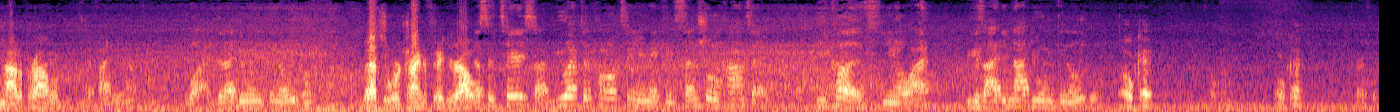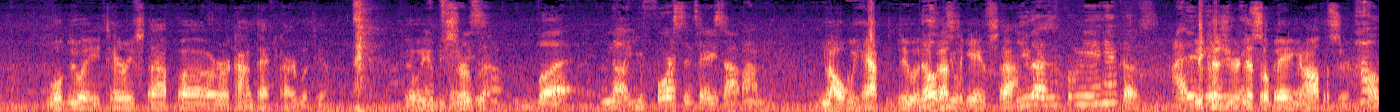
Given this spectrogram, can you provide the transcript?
Not a problem. If I do not, what? Did I do anything illegal? That's what we're trying to figure out. That's a Terry stop. You have to come up to me and make consensual contact. Because, you know why? Because I did not do anything illegal. Okay. Okay. Okay. Perfect. We'll do a Terry stop uh, or a contact card with you. Then you'll be served with. But, no, you forced a Terry stop on me. No, we have to do an No, you- investigative stop You guys just put me in handcuffs. I didn't because you're disobeying an officer. How?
